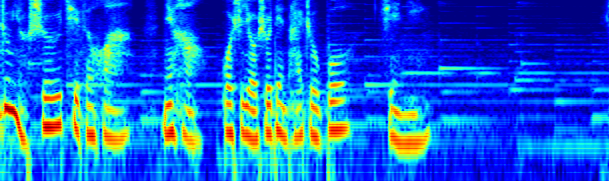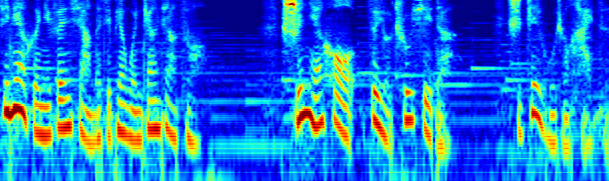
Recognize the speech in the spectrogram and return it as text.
中有书气自华。你好，我是有书电台主播简宁。今天要和您分享的这篇文章叫做《十年后最有出息的是这五种孩子》。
